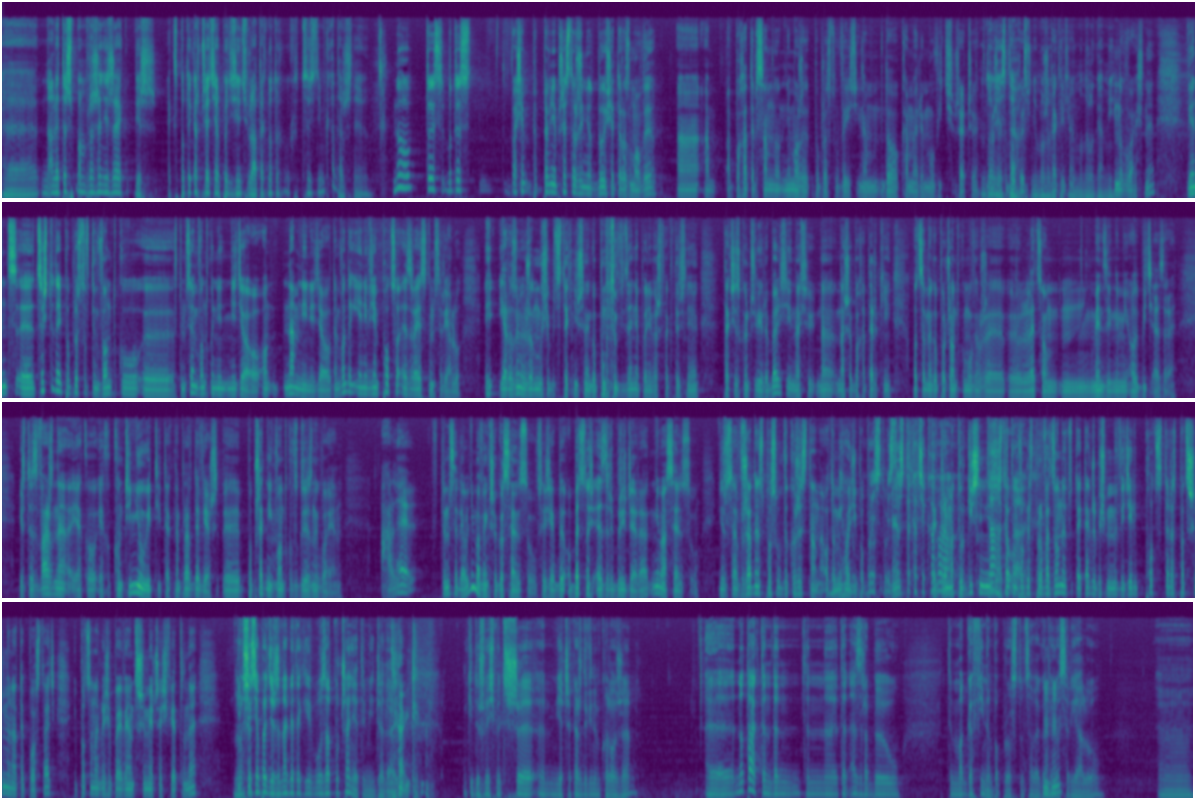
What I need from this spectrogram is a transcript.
E, no ale też mam wrażenie, że jak wiesz, jak spotykasz przyjaciela po 10 latach, no to coś z nim gadasz, nie? No, to jest, bo to jest właśnie pewnie przez to, że nie odbyły się te rozmowy, a, a, a bohater sam no, nie może po prostu wyjść i nam do kamery mówić rzeczy. No to jest to teatr, nie możemy taki, takimi monologami. No właśnie. Więc y, coś tutaj po prostu w tym wątku, y, w tym samym wątku nie, nie działało. On, na mnie nie działał ten wątek i ja nie wiedziałem, po co Ezra jest w tym serialu. I ja rozumiem, że on musi być z technicznego punktu widzenia, ponieważ faktycznie tak się skończyli rebelsi i nasi, na, nasze bohaterki od samego początku mówią, że y, lecą mm, między innymi odbić Ezrę. I że to jest ważne jako, jako continuity, tak naprawdę, wiesz, yy, poprzednich wątków z Gwiezdnych Wojen. Ale w tym serialu nie ma większego sensu. W sensie jakby obecność Ezry Bridgera nie ma sensu. Nie została w żaden sposób wykorzystana. O to mi no, chodzi po prostu. Jest, nie? jest taka ciekawa... Tak dramaturgicznie nie tak, został tak. on w ogóle wprowadzony tutaj tak, żebyśmy my wiedzieli, po co teraz patrzymy na tę postać i po co nagle się pojawiają trzy miecze świetlne. No właśnie przez... chciałem powiedzieć, że nagle takie było zatłoczenie tymi Jedi. Tak. Kiedy już mieliśmy trzy miecze, każdy w innym kolorze. E, no tak, ten, ten, ten, ten Ezra był tym magafinem po prostu całego mhm. tego serialu. E,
